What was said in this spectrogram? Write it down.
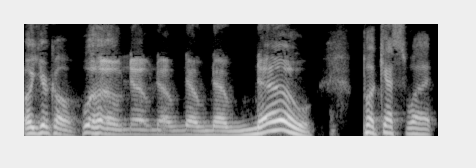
Oh, you're going, whoa, no, no, no, no, no. But guess what?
